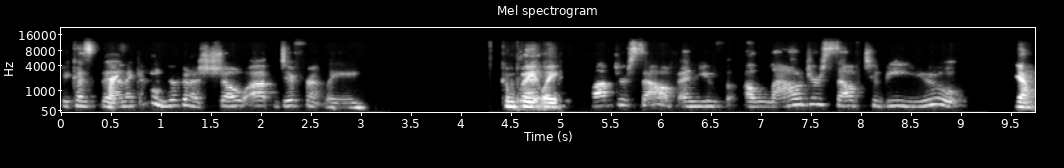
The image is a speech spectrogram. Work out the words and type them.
because then Right. again you're going to show up differently completely, you loved yourself and you've allowed yourself to be you. yeah.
